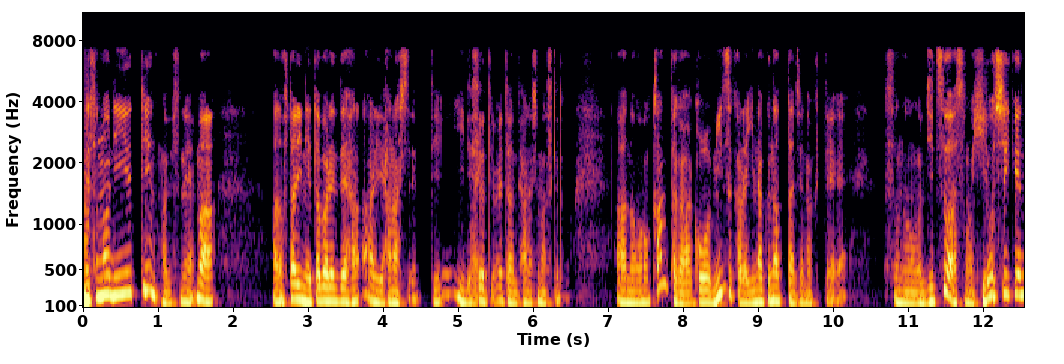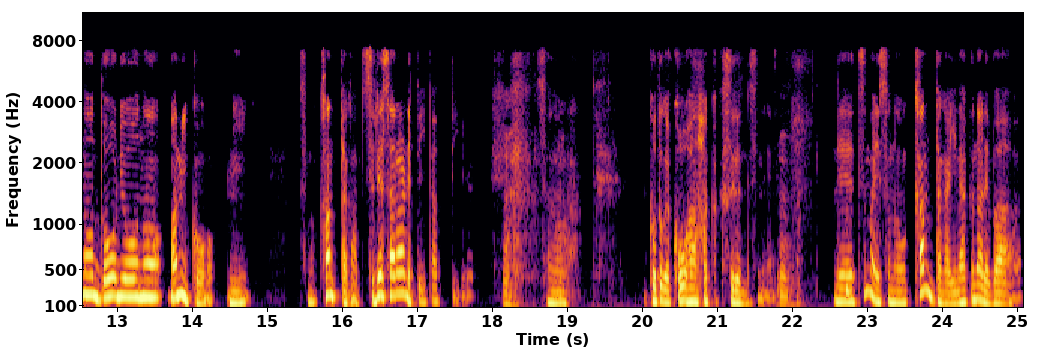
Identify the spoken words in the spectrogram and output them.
で、その理由っていうのがですね、まあ、あの、二人ネタバレではありで話してっていいですよって言われたんで話しますけど、あの、カンタがこう、自らいなくなったんじゃなくて、その、実はその、広重の同僚のマミコに、その、カンタが連れ去られていたっていううん、その、ことが後半発覚するんですね。うんで、つまりその、カンタがいなくなれば、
